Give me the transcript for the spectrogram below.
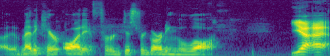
a Medicare audit for disregarding the law? Yeah,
